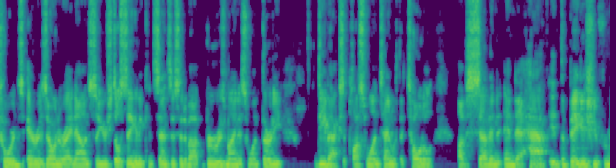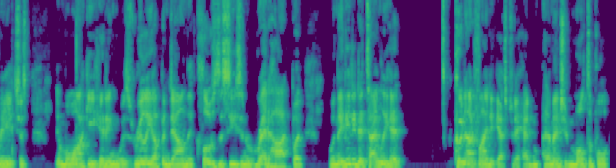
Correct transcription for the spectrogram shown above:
towards Arizona right now. And so you're still seeing a consensus at about Brewers minus 130, D backs at plus 110 with a total of seven and a half. It, the big issue for me, it's just you know, Milwaukee hitting was really up and down. They closed the season red hot, but when they needed a timely hit, could not find it yesterday. Had I mentioned multiple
